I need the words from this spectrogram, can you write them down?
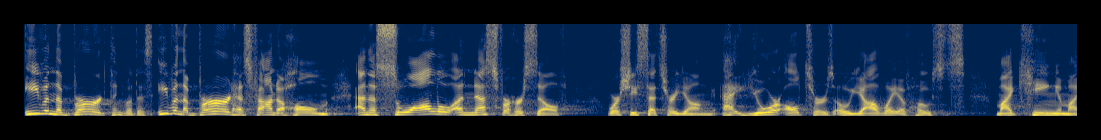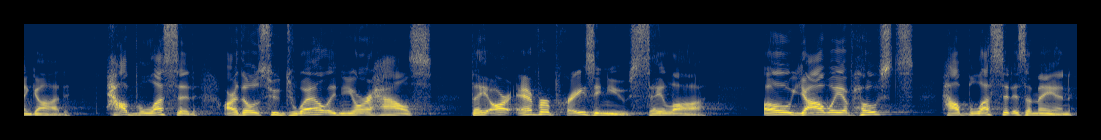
Even the bird, think about this, even the bird has found a home, and the swallow a nest for herself where she sets her young. At your altars, O Yahweh of hosts, my King and my God. How blessed are those who dwell in your house. They are ever praising you, Selah. O Yahweh of hosts, how blessed is a man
